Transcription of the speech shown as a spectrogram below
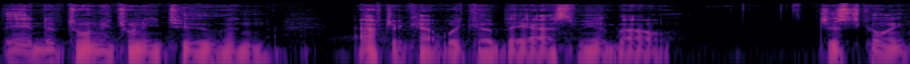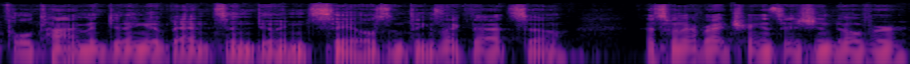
the end of 2022, and after Cowboy Cup, they asked me about just going full time and doing events and doing sales and things like that. So that's whenever I transitioned over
